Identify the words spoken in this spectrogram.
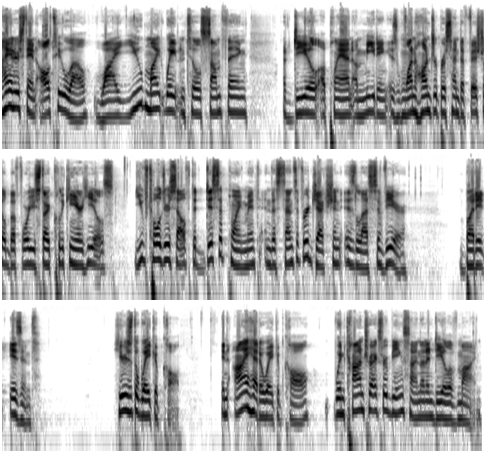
I understand all too well why you might wait until something, a deal, a plan, a meeting is 100% official before you start clicking your heels. You've told yourself the disappointment and the sense of rejection is less severe, but it isn't. Here's the wake up call. And I had a wake up call when contracts were being signed on a deal of mine.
